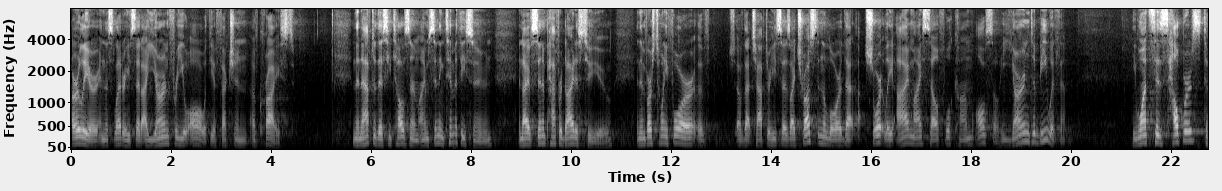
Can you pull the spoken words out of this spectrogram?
earlier in this letter, he said, I yearn for you all with the affection of Christ. And then after this, he tells them, I'm sending Timothy soon, and I have sent Epaphroditus to you. And then, verse 24 of, of that chapter, he says, I trust in the Lord that shortly I myself will come also. He yearned to be with them. He wants his helpers to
